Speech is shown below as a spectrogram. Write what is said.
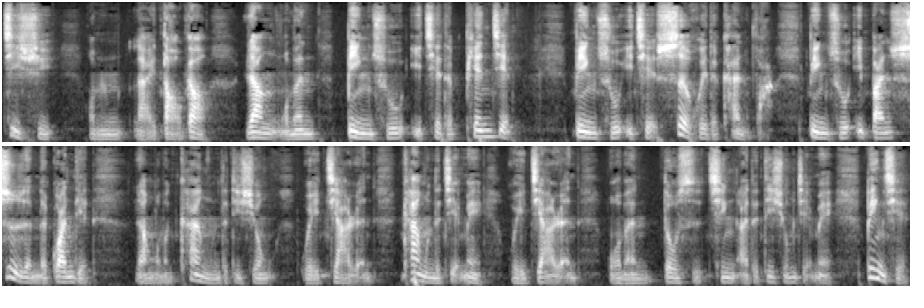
继续我们来祷告，让我们摒除一切的偏见，摒除一切社会的看法，摒除一般世人的观点。让我们看我们的弟兄为家人，看我们的姐妹为家人，我们都是亲爱的弟兄姐妹，并且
